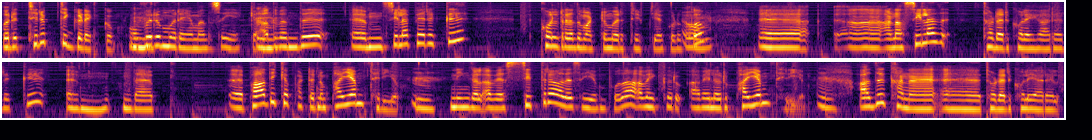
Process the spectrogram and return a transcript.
ஒரு திருப்தி கிடைக்கும். ஒவ்வொரு முறையும் அது செய்ய அது வந்து ஹம், சில பேருக்கு கொல்றது மட்டும் ஒரு திருப்தியை கொடுக்கும். ஆனால் சில தொடர் கொலைகாரருக்கு ஹம், அந்த அஹ், பாதிக்கப்பட்ட பயம் தெரியும் நீங்கள் அவை சித்திரவதை செய்யும் போது அவைக்கு ஒரு அவையில் ஒரு பயம் தெரியும் அதுக்கான தொடர் கொலையாளர்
